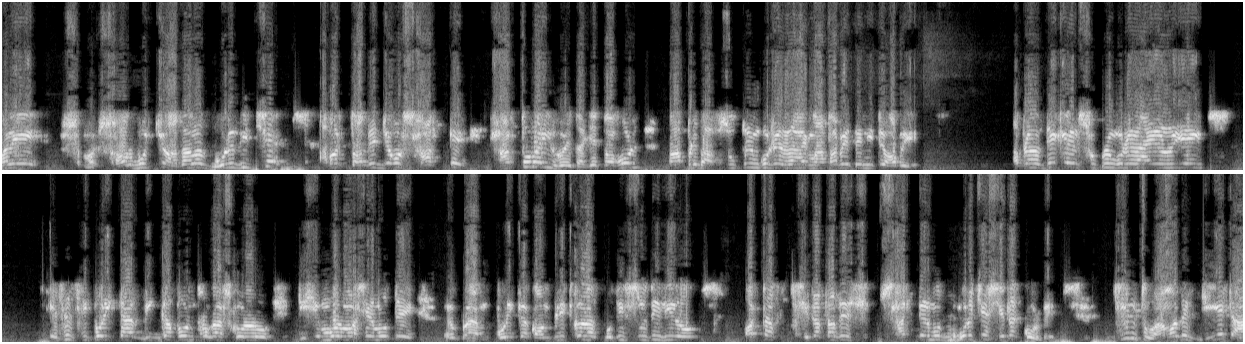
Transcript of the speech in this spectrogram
মানে সর্বোচ্চ আদালত বলে দিচ্ছে, আবার তাদের যখন স্বার্থে, স্বার্থবাহী হয়ে থাকে, তখন বাপরে বাপ, সুপ্রিম কোর্টের রায় মাথা পেতে নিতে হবে। আপনারা দেখলেন সুপ্রিম কোর্টের রায় অনুযায়ী এসএসসি পরীক্ষার বিজ্ঞাপন প্রকাশ করল, ডিসেম্বর মাসের মধ্যে পরীক্ষা কমপ্লিট করার প্রতিশ্রুতি দিল, অর্থাৎ সেটা তাদের স্বার্থের মধ্যে করেছে সেটা করবে। কিন্তু আমাদের ডিএটা,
